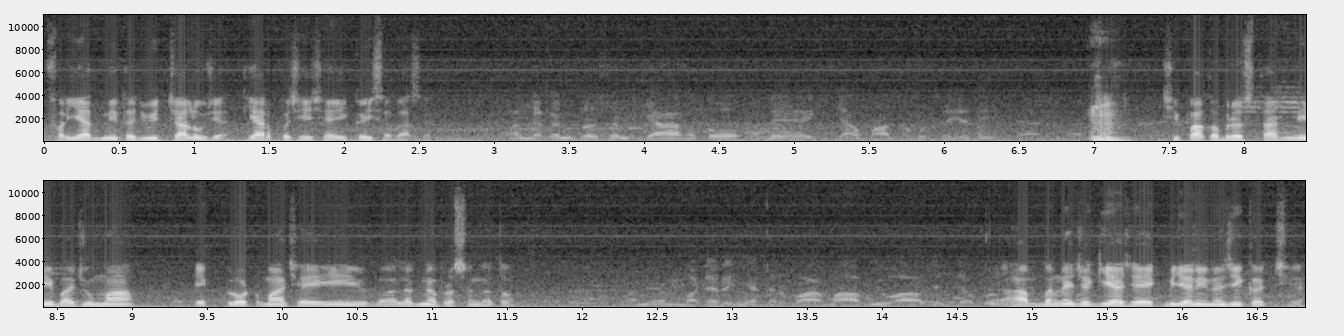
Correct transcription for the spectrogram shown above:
ફરિયાદની તજવીજ ચાલુ છે. ત્યાર પછી છે એ કહી શકાશે. લગ્ન પ્રસંગ ક્યાં હતો અને ક્યાં માથાકૂટ થઈ હતી? છીપા કબ્રસ્તાનની બાજુમાં એક પ્લોટમાં છે એ લગ્ન પ્રસંગ હતો. આ બંને જગ્યા છે એકબીજાની નજીક જ છે.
